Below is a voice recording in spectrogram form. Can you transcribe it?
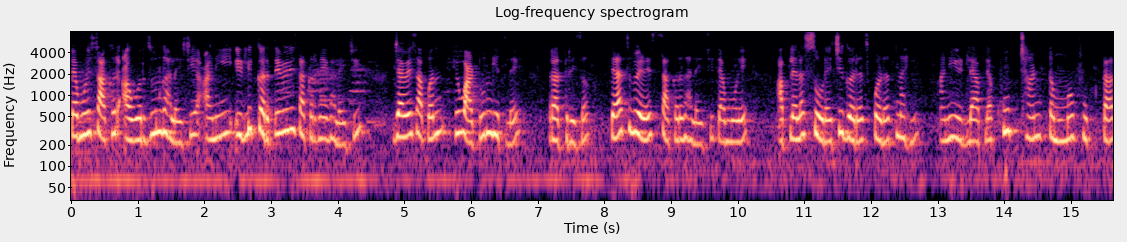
त्यामुळे साखर आवर्जून घालायची आणि इडली करतेवेळी साखर नाही घालायची. ज्यावेळेस आपण हे वाटून घेतलं आहे रात्रीचं त्याच वेळेस साखर घालायची. त्यामुळे आपल्याला सोड्याची गरज पडत नाही. आणि इडल्या आपल्या खूप छान टम्म फुगतात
